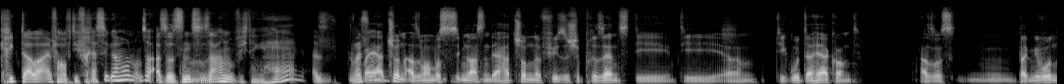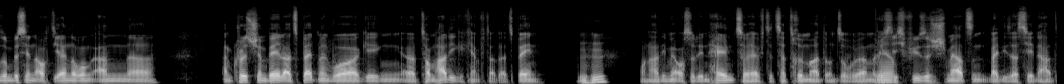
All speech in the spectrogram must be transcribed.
kriegt er aber einfach auf die Fresse gehauen und so. Also es sind so Mhm. Sachen, wo ich denke, hä? Also, weißt Aber er hat schon, also man muss es ihm lassen, der hat schon eine physische Präsenz, die, die, ähm, die gut daherkommt. Also es, m, bei mir wurden so ein bisschen auch die Erinnerungen an, äh, an Christian Bale als Batman, wo er gegen äh, Tom Hardy gekämpft hat, als Bane. Mhm. Und hat ihm ja auch so den Helm zur Hälfte zertrümmert und so, wo er dann Ja. richtig physische Schmerzen bei dieser Szene hat,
